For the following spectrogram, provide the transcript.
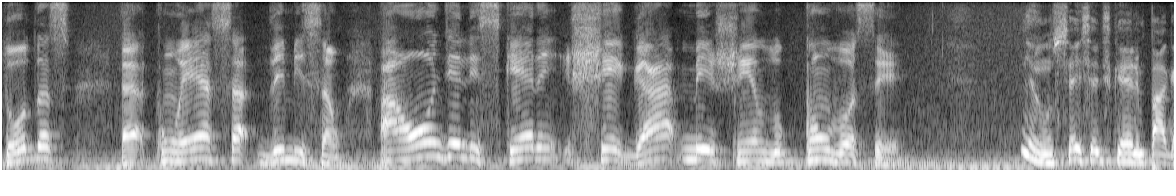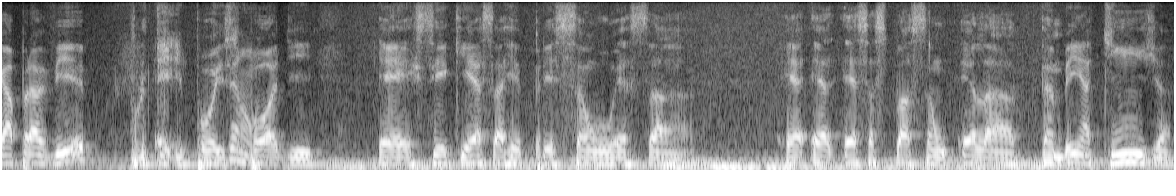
todas uh, com essa demissão. Aonde eles querem chegar mexendo com você? Eu não sei se eles querem pagar para ver, porque é, depois então, pode é, ser que essa repressão ou essa, é, é, essa situação ela também atinja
